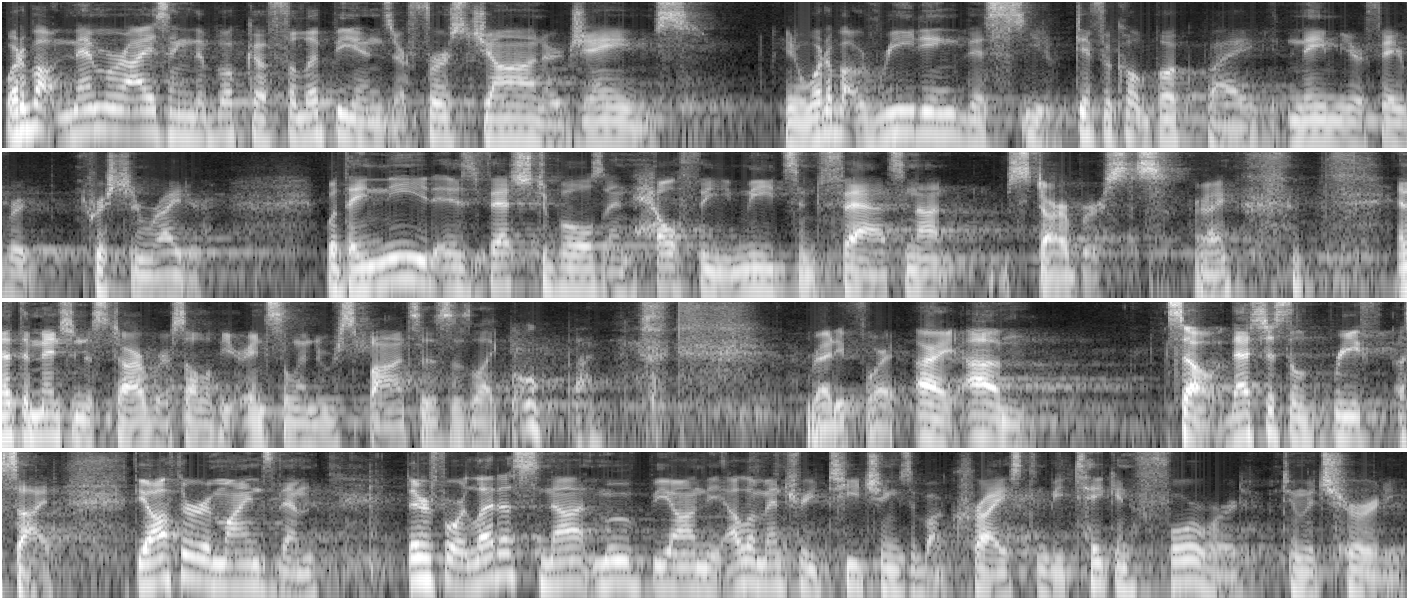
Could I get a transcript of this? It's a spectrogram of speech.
What about memorizing the book of Philippians or First John or James? You know, what about reading this you know, difficult book by name your favorite Christian writer? What they need is vegetables and healthy meats and fats, not starbursts, right? and at the mention of starbursts, all of your insulin responses is like, oh, I'm ready for it. All right. Um, so that's just a brief aside. The author reminds them, therefore, let us not move beyond the elementary teachings about Christ and be taken forward to maturity,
